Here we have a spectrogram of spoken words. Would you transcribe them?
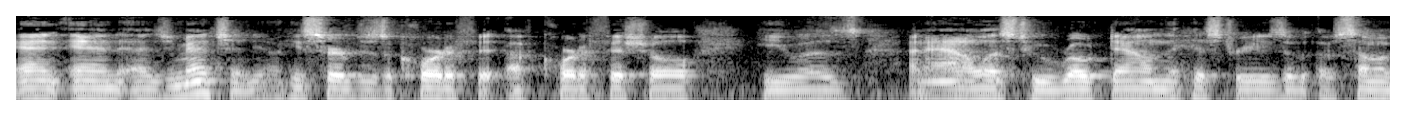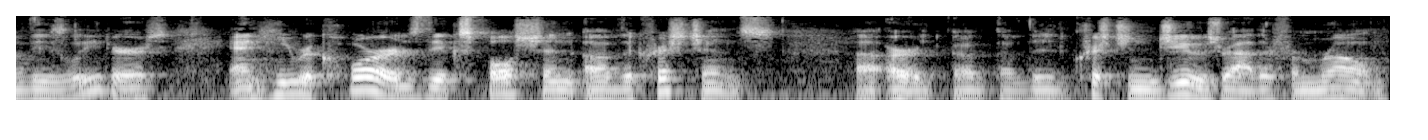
and and as you mentioned, you know, he served as a court, a court official. He was an annalist who wrote down the histories of, of some of these leaders, and he records the expulsion of the Christians, uh, or of, of, the Christian Jews rather, from Rome.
